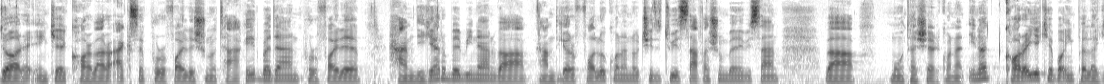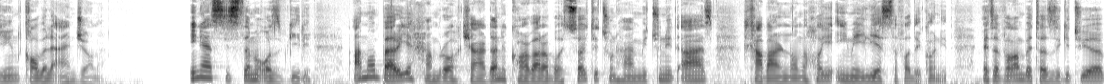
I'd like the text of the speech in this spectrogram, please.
داره. اینکه کاربرا عکس پروفایلشون رو تغییر بدن پروفایل همدیگر رو ببینن و همدیگر رو follow کنن و چیزی توی صفحهشون بنویسن و منتشر کنن. اینا کارهاییه که با این پلاگین قابل انجامه. این از سیستم عضوگیری. اما برای همراه کردن کاربرا با سایتتون هم می‌تونید از خبرنامه های ایمیلی استفاده کنید. اتفاقا به تازگی توی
